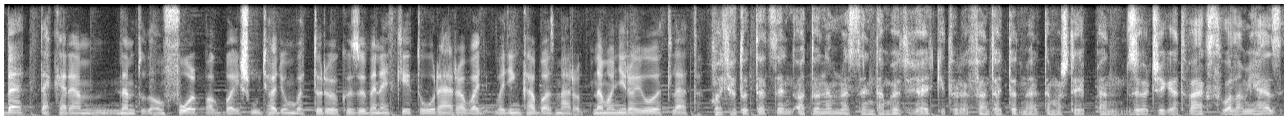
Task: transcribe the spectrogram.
betekerem, nem tudom, folpakba, és úgy hagyom, vagy törölközőben egy-két órára, vagy, vagy inkább az már ott nem annyira jó ötlet? Hagyhatod, tehát attól nem lesz szerintem bajod, hogyha egy-két óra fent hagytad, mert te most éppen zöldséget vágsz valamihez.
